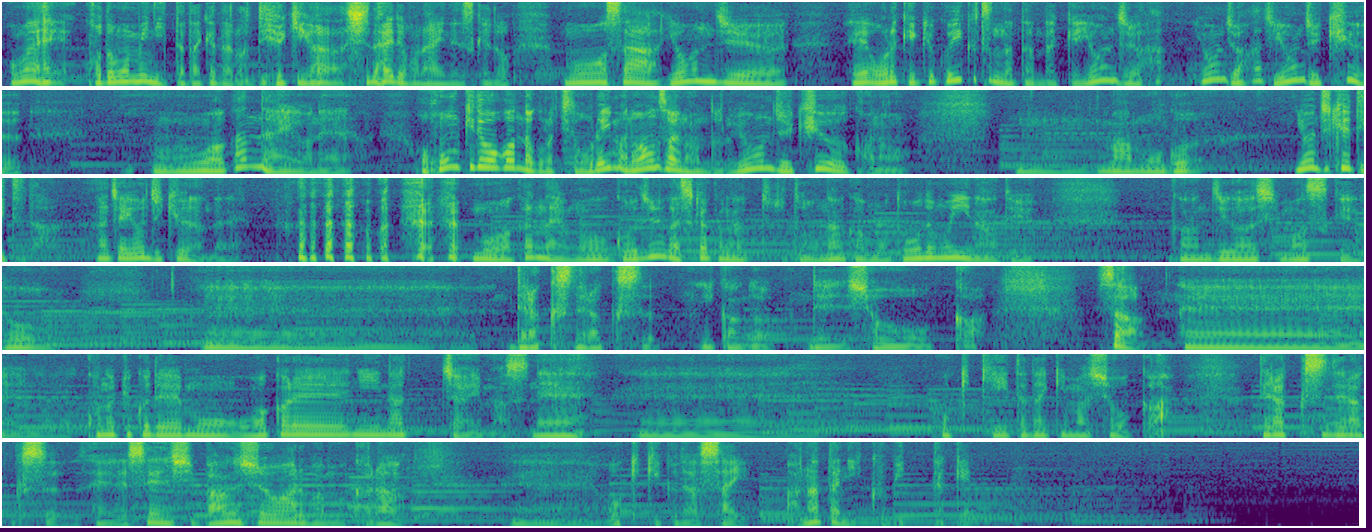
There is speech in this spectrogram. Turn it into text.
お前子供見に行っただけだろっていう気がしないでもないんですけど。もうさ40え俺結局いくつになったんだっけ？4849もう分かんないよね。本気で分かんなくなってきた。俺今何歳なんだろう？49かな。うんまあもう49って言ってた。あじゃあ49なんだね。もう分かんない。もう50が近くなってるとなんかもうどうでもいいなという感じがしますけどえー、デラックスデラックス。いかがでしょうか。さあ、えー、この曲でもうお別れになっちゃいますね、えー、お聴きいただきましょうか。デラックスデラックス、えー、戦士万象アルバムから、えー、お聴きください。あなたに首ったけ。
